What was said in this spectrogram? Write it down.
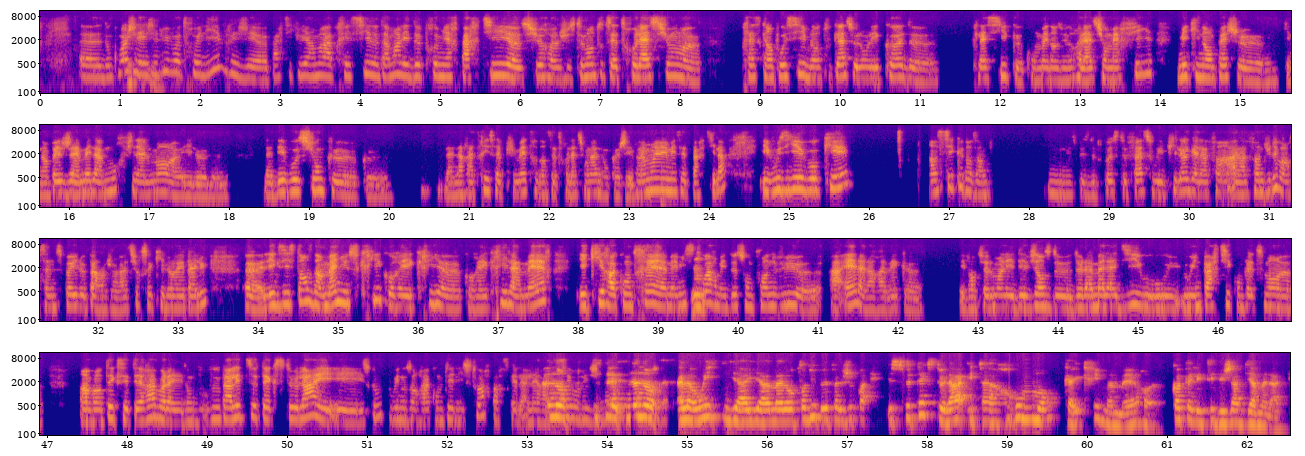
Euh, donc moi, j'ai lu votre livre et j'ai euh, particulièrement apprécié notamment les deux premières parties euh, sur justement toute cette relation presque impossible, en tout cas selon les codes classique qu'on met dans une relation mère-fille, mais qui n'empêche euh, qui n'empêche jamais l'amour finalement euh, et la dévotion que, que, la narratrice a pu mettre dans cette relation-là. Donc euh, j'ai vraiment aimé cette partie-là. Et vous y évoquez, ainsi que dans un une espèce de post-face ou épilogue à la fin, à la fin du livre. Alors, ça ne spoile pas, hein, je rassure ceux qui ne l'auraient pas lu. L'existence d'un manuscrit qu'aurait écrit, qu'aurait écrit la mère et qui raconterait la même mmh. histoire, mais de son point de vue euh, à elle, alors avec euh, éventuellement les déviances de, la maladie ou, une partie complètement euh, inventée, etc. Voilà, et donc vous nous parlez de ce texte-là, et, est-ce que vous pouvez nous en raconter l'histoire? Parce qu'elle a l'air assez non, originale Non, non, alors oui, il y a, il y a un malentendu, je crois. Et ce texte-là est un roman qu'a écrit ma mère quand elle était déjà bien malade.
